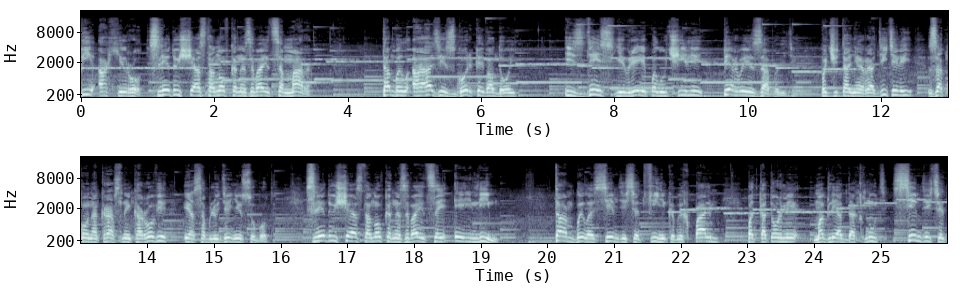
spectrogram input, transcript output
Пи-Ахирот. Следующая остановка называется Мара. Там был оазис с горькой водой, и здесь евреи получили первые заповеди – почитание родителей, закон о красной корове и о соблюдении субботы. Следующая остановка называется Эйлим. Там было 70 финиковых пальм – под которыми могли отдохнуть 70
